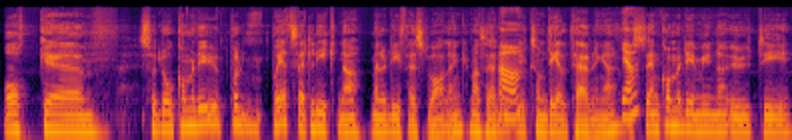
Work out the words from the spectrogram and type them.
Och eh, så då kommer det ju på, på ett sätt likna Melodifestivalen kan man säga, Ja. liksom deltävlingar. Ja. Och sen kommer det mynna ut i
